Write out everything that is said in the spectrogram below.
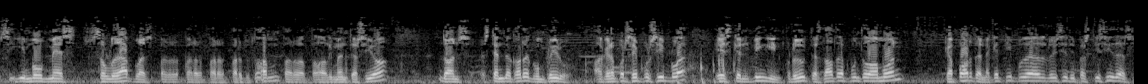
siguin molt més saludables per, per, per, per tothom, per, per l'alimentació, doncs estem d'acord a complir-ho. El que no pot ser possible és que ens vinguin productes d'altra punta del món que porten aquest tipus de, de pesticides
